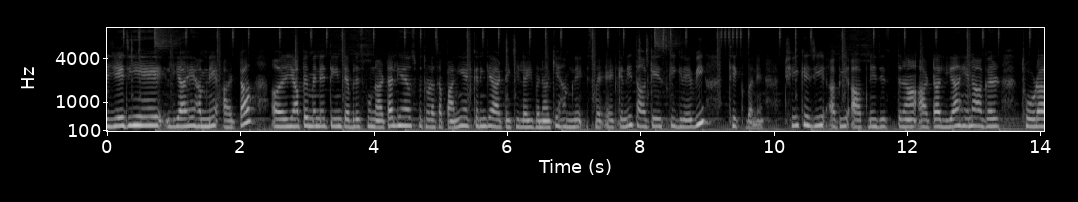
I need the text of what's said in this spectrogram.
ये जी ये लिया है हमने आटा और यहाँ पे मैंने तीन टेबल स्पून आटा लिया है, उसमें थोड़ा सा पानी ऐड करेंगे, आटे की लई बना के हमने इसमें ऐड करनी ताकि इसकी ग्रेवी थिक बने। ठीक है जी, अभी आपने जिस तरह आटा लिया है ना, अगर थोड़ा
